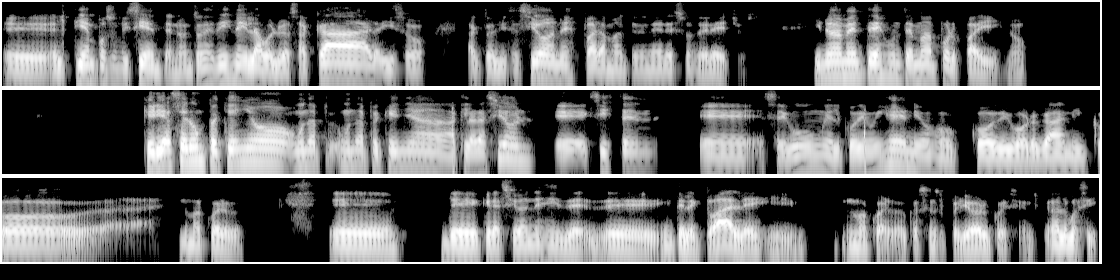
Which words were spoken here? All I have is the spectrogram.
eh, el tiempo suficiente, ¿no? Entonces Disney la volvió a sacar, hizo actualizaciones para mantener esos derechos. Y nuevamente es un tema por país, ¿no? Quería hacer una, pequeña aclaración. Existen, según el Código Ingenios o Código Orgánico, no me acuerdo, de creaciones y de, intelectuales y no me acuerdo, educación superior, algo así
